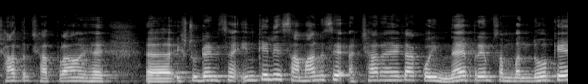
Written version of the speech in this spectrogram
छात्र छात्राएँ हैं स्टूडेंट्स हैं, इनके लिए सामान्य से अच्छा रहेगा। कोई नए प्रेम संबंधों के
